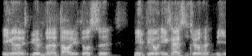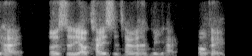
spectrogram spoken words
一个原本的道理都是，你不用一开始就很厉害。而是要开始才会很厉害，OK？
